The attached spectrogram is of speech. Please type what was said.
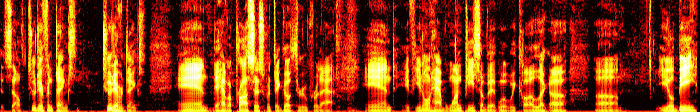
itself. Two different things. Two different things. And they have a process which they go through for that. And if you don't have one piece of it, what we call elec- uh, um, EOB,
